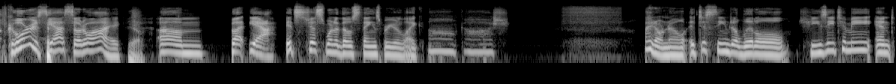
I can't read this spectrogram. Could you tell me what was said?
Of course, yeah, so do I. yeah. Um, but yeah, it's just one of those things where you're like, oh gosh. I don't know. It just seemed a little cheesy to me. And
